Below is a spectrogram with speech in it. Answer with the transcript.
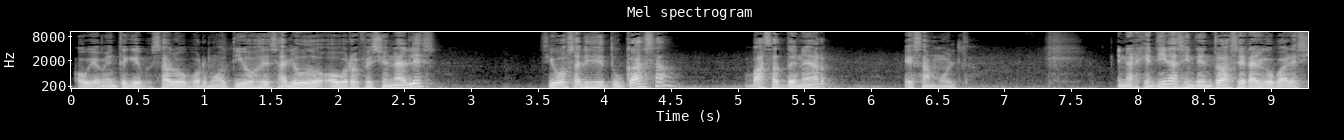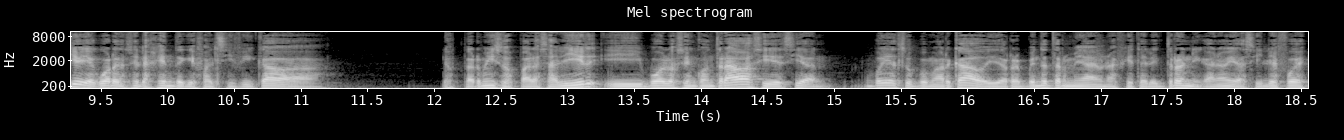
Obviamente que salvo por motivos de salud o profesionales, si vos salís de tu casa, vas a tener esa multa. En Argentina se intentó hacer algo parecido y acuérdense la gente que falsificaba los permisos para salir y vos los encontrabas y decían, voy al supermercado y de repente terminaba una fiesta electrónica, ¿no? Y así le fue.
